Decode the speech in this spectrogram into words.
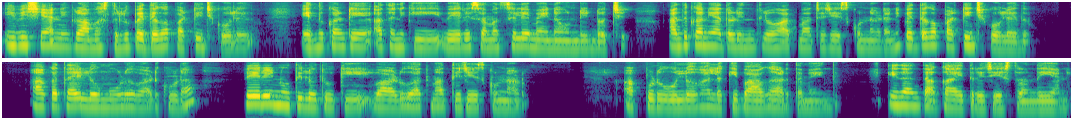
ఈ విషయాన్ని గ్రామస్తులు పెద్దగా పట్టించుకోలేదు. ఎందుకంటే అతనికి వేరే సమస్యలు ఏమైనా ఉండిండొచ్చు. అందుకని అతడు ఇంట్లో ఆత్మహత్య చేసుకున్నాడని పెద్దగా పట్టించుకోలేదు. ఆకతాయిలో మూడో వాడు కూడా వేరే నూతిలో దూకి వాడు ఆత్మహత్య చేసుకున్నాడు. అప్పుడు ఊళ్ళో వాళ్ళకి బాగా అర్థమైంది. ఇదంతా గాయత్రి చేస్తోంది అని.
